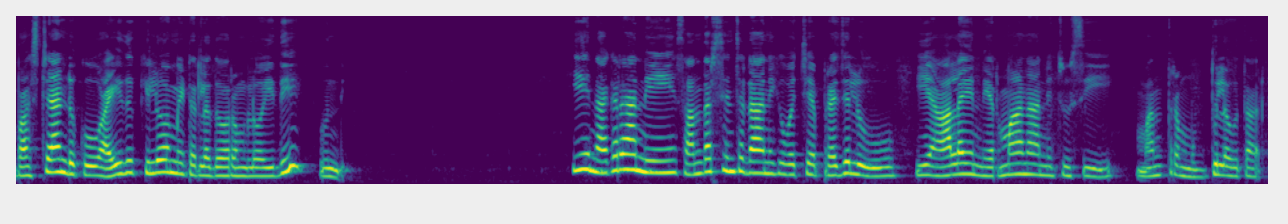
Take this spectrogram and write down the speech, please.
బస్టాండుకు ఐదు కిలోమీటర్ల దూరంలో ఇది ఉంది. ఈ నగరాన్ని సందర్శించడానికి వచ్చే ప్రజలు ఈ ఆలయ నిర్మాణాన్ని చూసి మంత్రముగ్ధులవుతారు.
